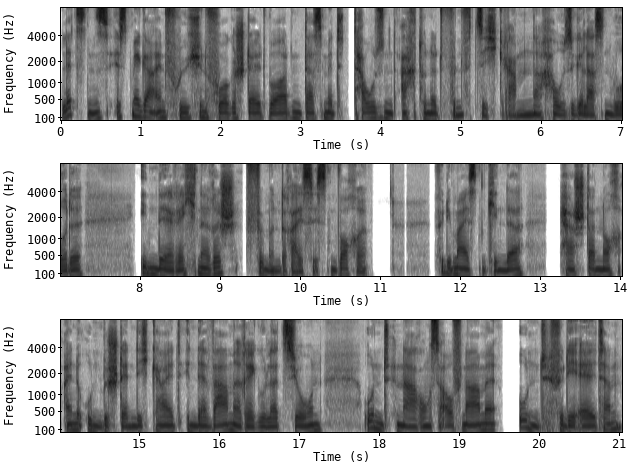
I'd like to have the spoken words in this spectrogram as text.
Letztens ist mir gar ein Frühchen vorgestellt worden, das mit 1850 Gramm nach Hause gelassen wurde, in der rechnerisch 35. Woche. Für die meisten Kinder herrscht dann noch eine Unbeständigkeit in der Wärmeregulation und Nahrungsaufnahme und für die Eltern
